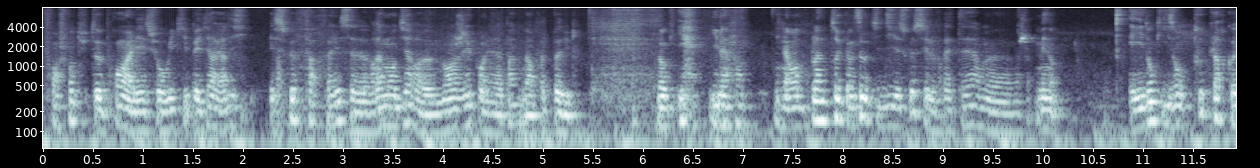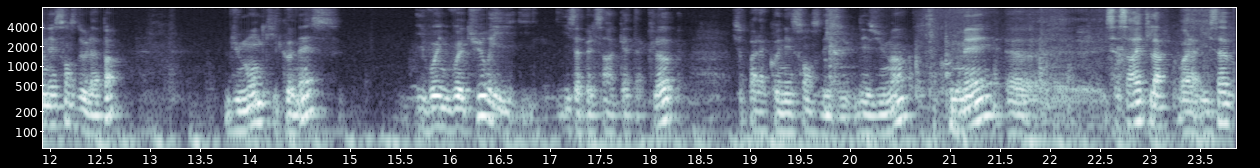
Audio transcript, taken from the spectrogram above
franchement, tu te prends à aller sur Wikipédia, regarder est-ce que farfaller, ça veut vraiment dire euh, manger pour les lapins? Mais en fait, pas du tout. Donc, il, invente, il invente plein de trucs comme ça où tu te dis est-ce que c'est le vrai terme euh, Mais non. Et donc, ils ont toute leur connaissance de lapins, du monde qu'ils connaissent. Ils voient une voiture, ils, ils- ils appellent ça un cataclope. Ils n'ont pas la connaissance des, des humains, mais euh, ça s'arrête là. Voilà, ils savent,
